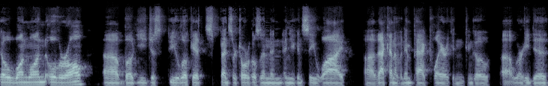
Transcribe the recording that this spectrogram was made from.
go one-one overall. Uh, but you just you look at Spencer Torkelson and, and you can see why uh, that kind of an impact player can can go uh, where he did.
